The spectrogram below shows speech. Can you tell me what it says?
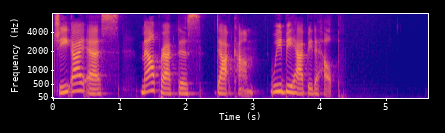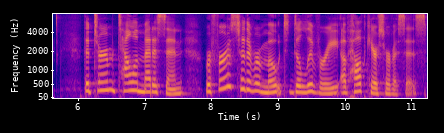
G I S malpractice.com. We'd be happy to help. The term telemedicine refers to the remote delivery of healthcare services.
